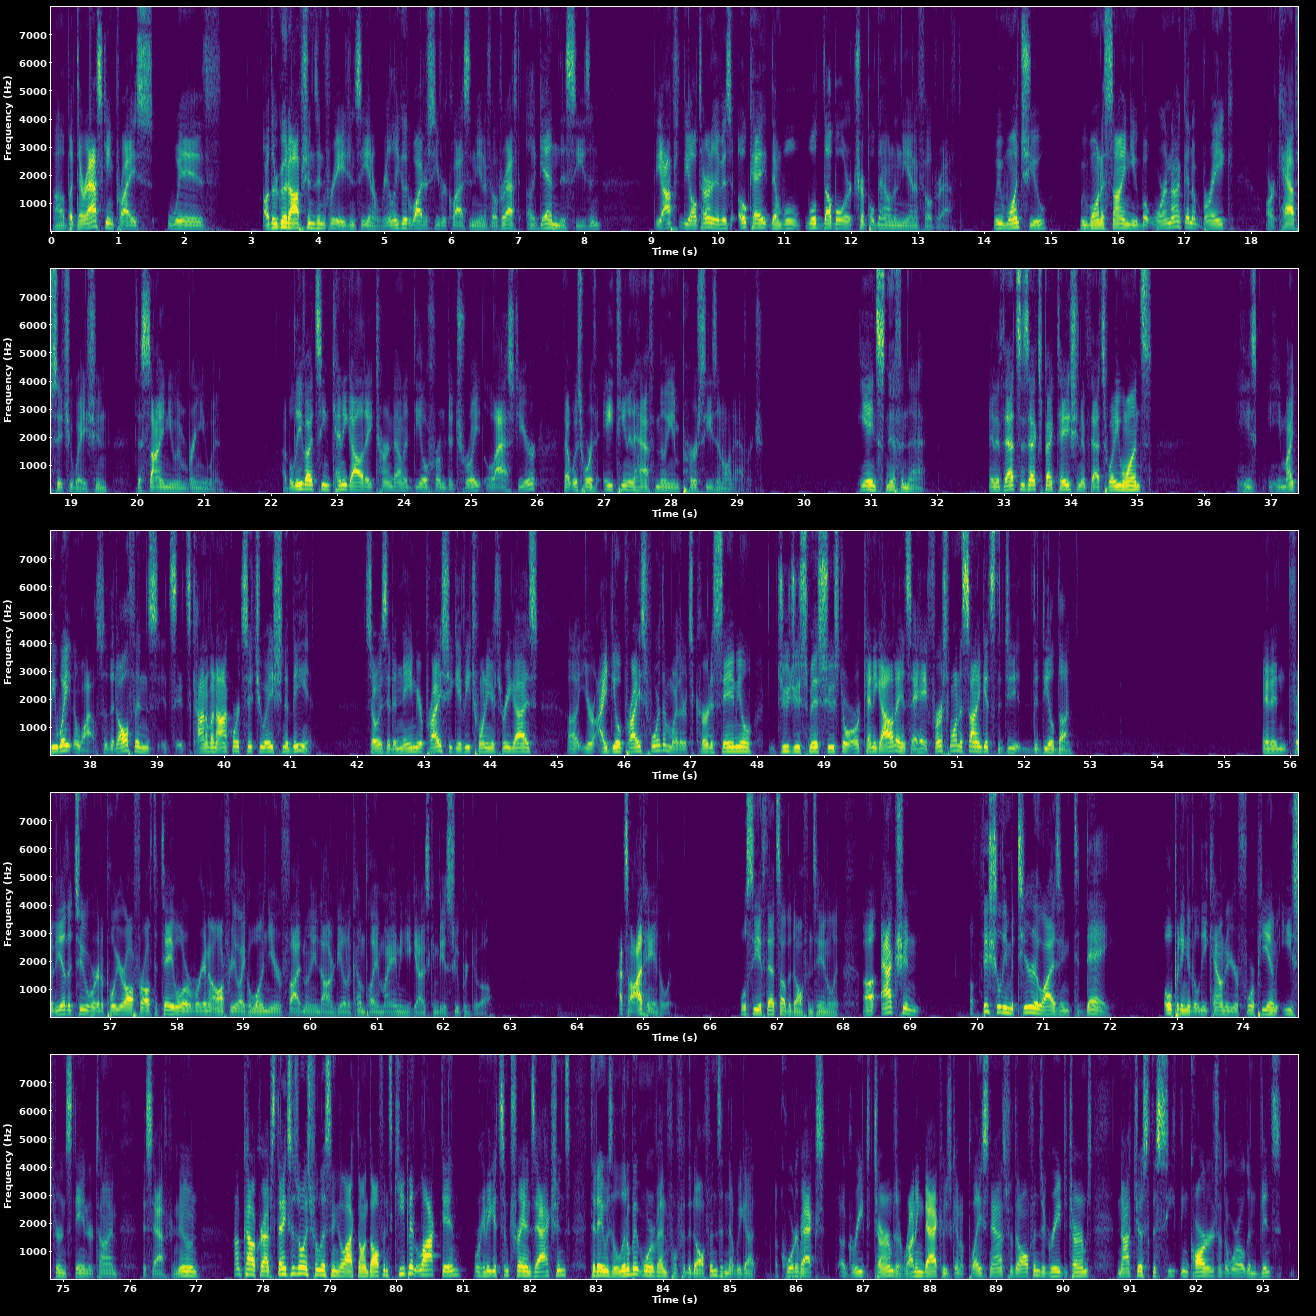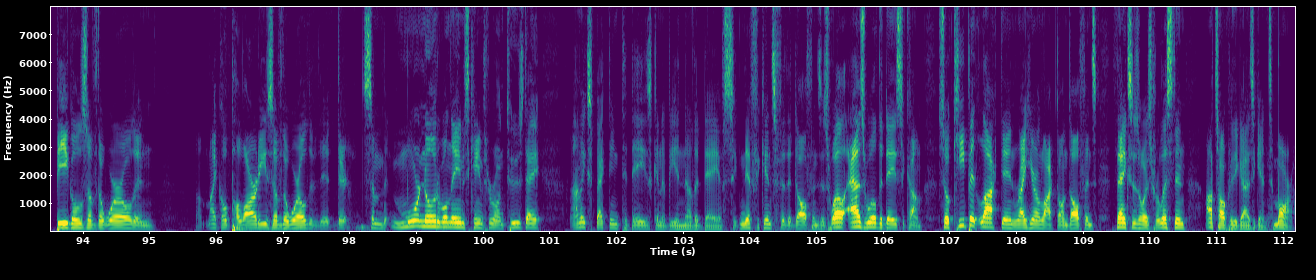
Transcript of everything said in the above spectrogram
Uh, but their asking price with other good options in free agency and a really good wide receiver class in the NFL draft again this season. The op- the alternative is okay, then we'll we'll double or triple down in the NFL draft. We want you, we want to sign you, but we're not going to break our cap situation to sign you and bring you in. I believe I'd seen Kenny Golladay turn down a deal from Detroit last year that was worth 18.5 million per season on average. He ain't sniffing that. And if that's his expectation, if that's what he wants, he's he might be waiting a while. So the Dolphins, it's it's kind of an awkward situation to be in. So is it a name your price? You give each one of your three guys uh, your ideal price for them, whether it's Curtis Samuel, Juju Smith Schuster, or Kenny Golladay, and say, hey, first one to sign gets the the deal done. And in, for the other two, we're going to pull your offer off the table, or we're going to offer you like a one year, $5 million deal to come play in Miami, and you guys can be a super duo. That's how I'd handle it. We'll see if that's how the Dolphins handle it. Uh, action officially materializing today. Opening of the league calendar, your 4 p.m. Eastern Standard Time this afternoon. I'm Kyle Crabbs. Thanks as always for listening to Locked On Dolphins. Keep it locked in. We're going to get some transactions. Today was a little bit more eventful for the Dolphins in that we got a quarterback agreed to terms, a running back who's going to play snaps for the Dolphins agreed to terms, not just the Cethan Carters of the world and Vince Biegels of the world and uh, Michael Palardy's of the world. There, some more notable names came through on Tuesday. I'm expecting today's going to be another day of significance for the Dolphins as well, as will the days to come. So keep it locked in right here on Locked On Dolphins. Thanks as always for listening. I'll talk with you guys again tomorrow.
